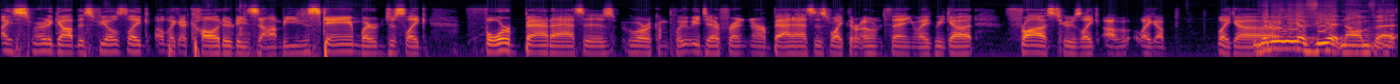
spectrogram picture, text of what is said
I swear to God, this feels like like a Call of Duty Zombies game where just like four badasses who are completely different and are badasses for like their own thing. Like we got Frost, who's like a like a like a Literally a Vietnam vet.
